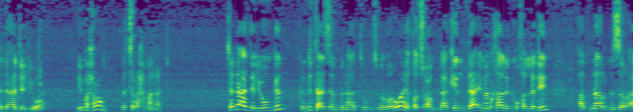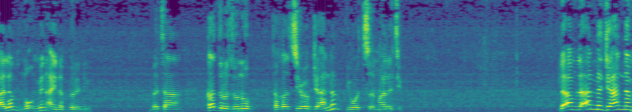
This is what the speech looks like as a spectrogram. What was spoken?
تدعد اليوم يمحرم بترحمانات. تدعد اليوم قل كندتا ذنبناتهم زغبروا يقصعهم لكن دائما خالد مخلدين ابنار نزر ألم مؤمن اينبرني بتا قدر ذنوب تقصيع بجهنم يوتس مالتي لأم لأن جهنم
